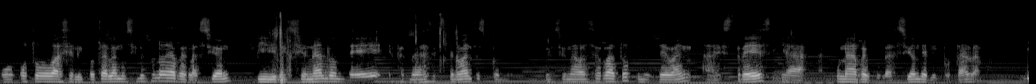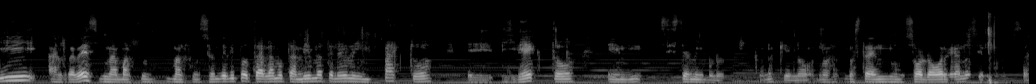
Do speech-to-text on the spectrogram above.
o, o todo va hacia el hipotálamo, sino es una relación bidireccional donde enfermedades extenuantes como mencionaba hace rato, que nos llevan a estrés y a una regulación del hipotálamo. Y al revés, una malfunción del hipotálamo también va a tener un impacto eh, directo en el sistema inmunológico, ¿no? que no, no, no, está en un solo órgano, sino que está...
